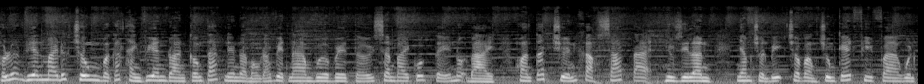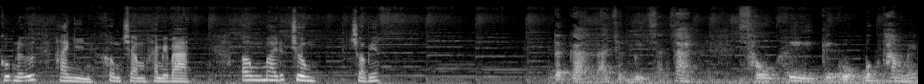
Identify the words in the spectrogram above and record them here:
Huấn luyện viên Mai Đức Trung và các thành viên đoàn công tác Liên đoàn bóng đá Việt Nam vừa về tới sân bay quốc tế Nội Bài, hoàn tất chuyến khảo sát tại New Zealand nhằm chuẩn bị cho vòng chung kết FIFA World Cup nữ 2023. Ông Mai Đức Trung cho biết. Tất cả đã chuẩn bị sẵn sàng. Sau khi cái cuộc bốc thăm ấy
